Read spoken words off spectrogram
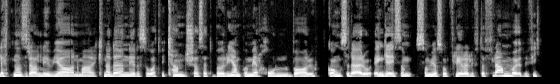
lättnadsrally i björnmarknaden? Är det så att vi kanske har sett början på en mer hållbar uppgång? Så där? Och en grej som, som jag såg flera lyfta fram var att vi fick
